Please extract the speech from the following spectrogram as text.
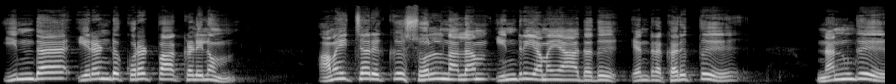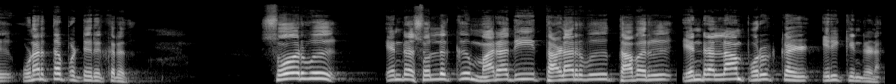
இந்த இரண்டு குரட்பாக்களிலும் அமைச்சருக்கு சொல் நலம் இன்றியமையாதது என்ற கருத்து நன்கு உணர்த்தப்பட்டிருக்கிறது. சோர்வு என்ற சொல்லுக்கு மறதி தளர்வு தவறு என்றெல்லாம் பொருட்கள் இருக்கின்றன.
